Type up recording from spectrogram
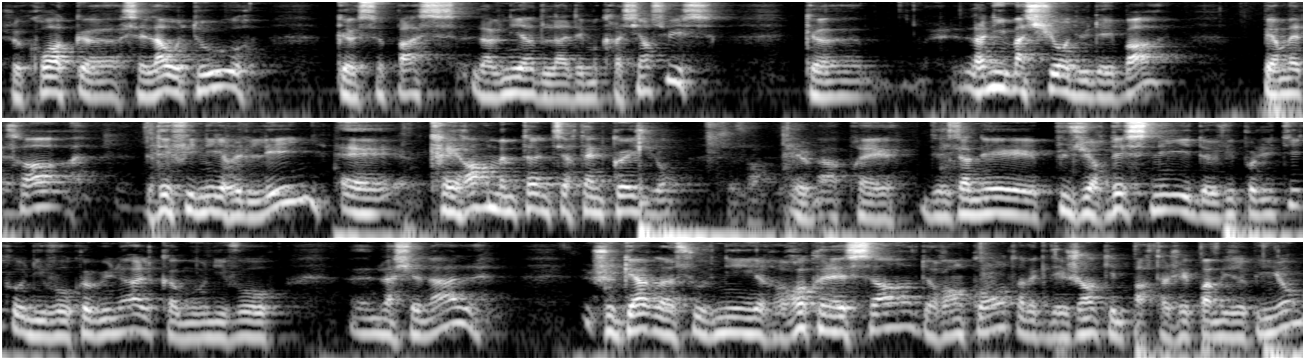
Je crois que c'est là autour que se passe l'avenir de la démocratie en Suisse, que l'animation du débat permettra de définir une ligne et créera en même temps une certaine cohésion. Et après des années, plusieurs décennies de vie politique au niveau communal comme au niveau euh, national, je garde un souvenir reconnaissant de rencontres avec des gens qui ne partageaient pas mes opinions,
